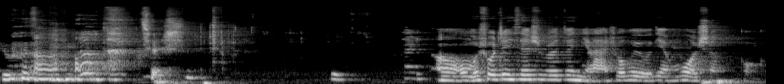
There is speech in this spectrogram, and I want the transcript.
是吧？确实。对，但是，嗯，我们说这些是不是对你来说会有点陌生？狗狗，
